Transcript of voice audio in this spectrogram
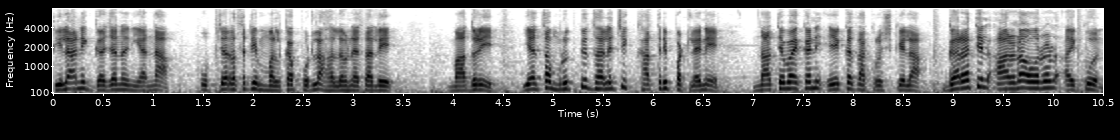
तिला आणि गजानन यांना उपचारासाठी मलकापूरला हलवण्यात आले. माधुरी यांचा मृत्यू झाल्याची खात्री पटल्याने नातेवाईकांनी एकच आक्रोश केला. घरातील आरडाओरड ऐकून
